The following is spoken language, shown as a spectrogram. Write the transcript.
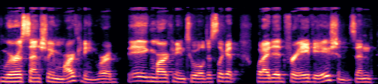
we're essentially marketing. We're a big marketing tool. Just look at what I did for aviations. And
